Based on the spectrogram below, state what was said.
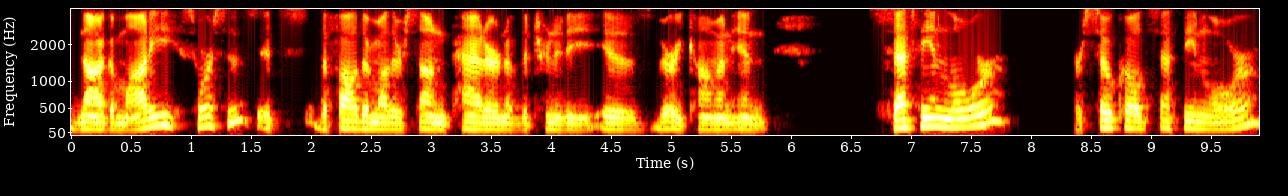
Nag Hammadi sources. It's the father, mother, son pattern of the Trinity is very common in Sethian lore, or so called Sethian lore.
